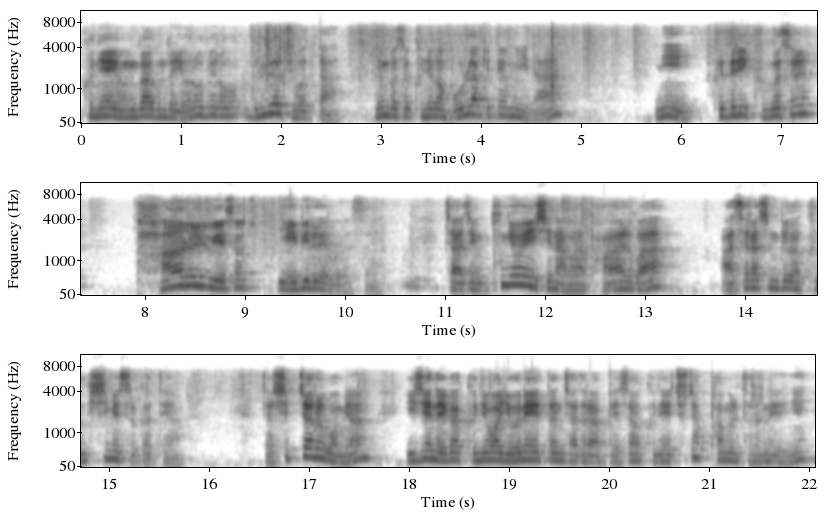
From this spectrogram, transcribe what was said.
그녀의 은과 금도 여러 배로 늘려 주었다. 이런 것을 그녀가 몰랐기 때문이다. 니 그들이 그것을 바알을 위해서 예비를 해버렸어요. 자 지금 풍요의 신 아마 바알과 아세라 숭배가 극심했을 것 같아요. 자 10절을 보면 이제 내가 그녀와 연애했던 자들 앞에서 그녀의 추잡함을 드러내리니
